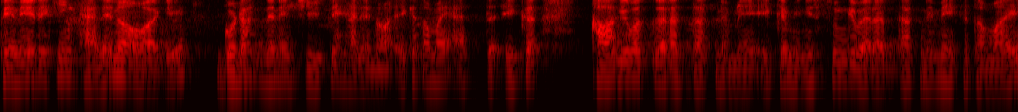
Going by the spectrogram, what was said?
පෙනේරකින් හැලෙනවා වගේ ගොඩක් දෙනෙක් ජීවිතේ හැලෙනවා. ඒක තමයි ඇත්ත. ඒක කාගේවත් වැරද්දක් නෙමෙයි. ඒක මිනිස්සුන්ගේ වැරද්දක් නෙමෙයි. ඒක තමයි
